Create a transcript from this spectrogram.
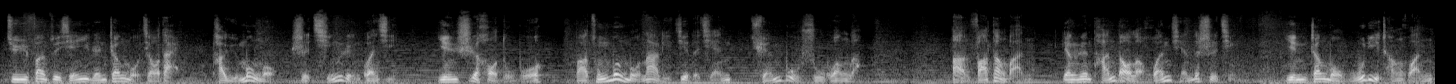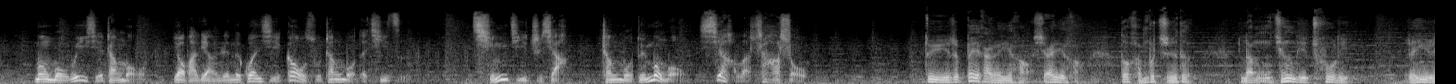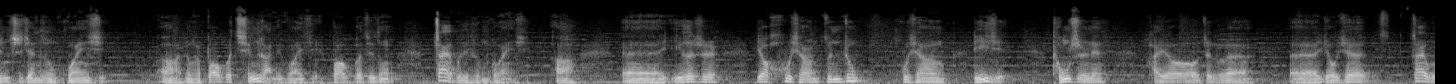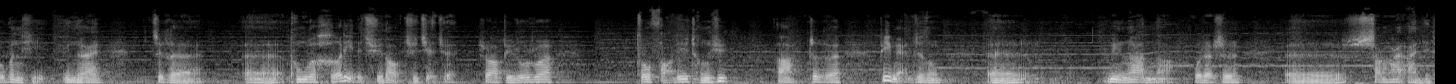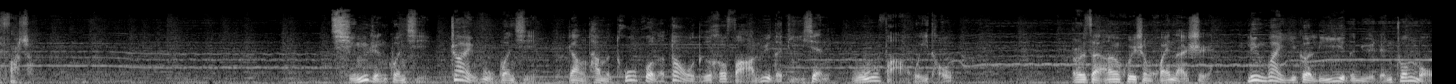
据犯罪嫌疑人张某交代，他与孟某是情人关系，因嗜好赌博，把从孟某那里借的钱全部输光了。案发当晚，两人谈到了还钱的事情，因张某无力偿还。孟某威胁张某要把两人的关系告诉张某的妻子，情急之下，张某对孟某下了杀手。对于这被害人也好，嫌疑人也好，都很不值得，冷静地处理人与人之间这种关系，啊，这个包括情感的关系，包括这种债务的这种关系，啊，呃，一个是要互相尊重、互相理解，同时呢，还要这个呃有些债务问题应该。这个呃，通过合理的渠道去解决，是吧？比如说走法律程序，啊，这个避免这种呃命案呐，或者是呃伤害案件的发生。情人关系、债务关系，让他们突破了道德和法律的底线，无法回头。而在安徽省淮南市，另外一个离异的女人庄某。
